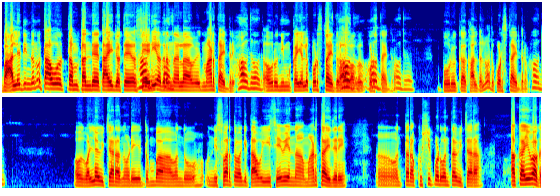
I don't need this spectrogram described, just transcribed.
ಬಾಲ್ಯದಿಂದನೂ ತಾವು ತಮ್ಮ ತಂದೆ ತಾಯಿ ಜೊತೆ ಸೇರಿ ಅದರನ್ನೆಲ್ಲ ಇದ್ ಮಾಡ್ತಾ ಇದ್ರಿ. ಹೌದು ಹೌದು. ಅವರು ನಿಮ್ ಕೈಯಲ್ಲೇ ಕೊಡಿಸ್ತಾ ಇದ್ರು ಹೌದು ಇದ್ರು. ಹೌದು. ಪೂರ್ವಿಕ ಕಾಲದಲ್ಲೂ ಅದು ಕೊಡಿಸ್ತಾ ಇದ್ರು ಹೌದು. ಹೌದು ಒಳ್ಳೆ ವಿಚಾರ ನೋಡಿ ತುಂಬ ಒಂದು ನಿಸ್ವಾರ್ಥವಾಗಿ ತಾವು ಈ ಸೇವೆಯನ್ನು ಮಾಡ್ತಾ ಇದ್ದೀರಿ. ಒಂಥರ ಖುಷಿ ಪಡುವಂಥ ವಿಚಾರ. ಅಕ್ಕ ಇವಾಗ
